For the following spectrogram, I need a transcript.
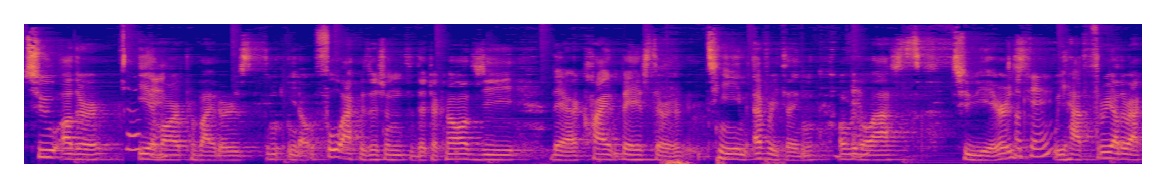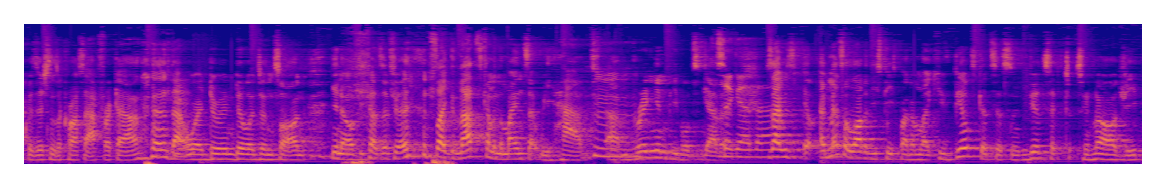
two other Okay. EMR providers. You know, full acquisitions, of their technology, their client base, their team, everything over the last two years. Okay. We have three other acquisitions across Africa that we're doing diligence on, you know, because if you're, it's like that's kind of the mindset we have, um, bringing people together. Together. I was, I met a lot of these people and I'm like, you've built good systems, you've built te- technology,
